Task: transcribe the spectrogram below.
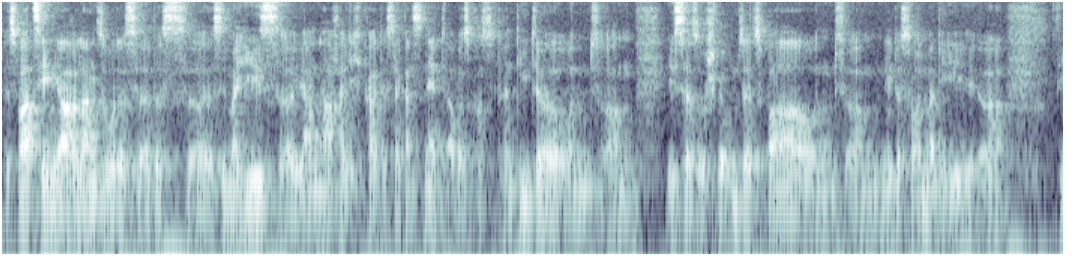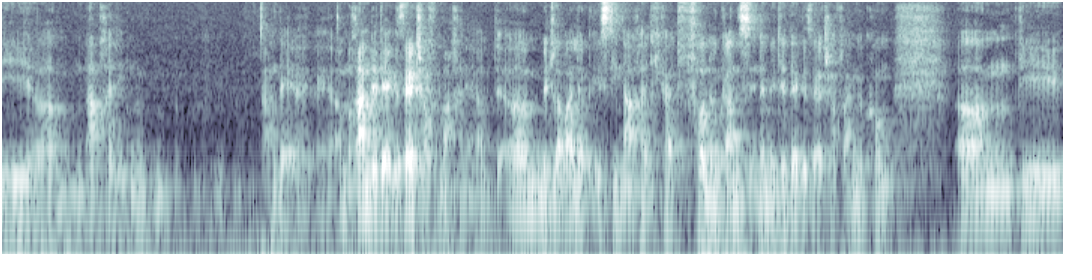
es war zehn Jahre lang so, dass, äh, dass es immer hieß, ja, Nachhaltigkeit ist ja ganz nett, aber es kostet Rendite und ist ja so schwer umsetzbar und nee, das sollen mal die, die nachhaltigen der, am Rande der Gesellschaft machen. Ja. Mittlerweile ist die Nachhaltigkeit voll und ganz in der Mitte der Gesellschaft angekommen. Ähm, die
